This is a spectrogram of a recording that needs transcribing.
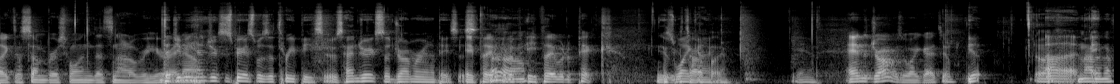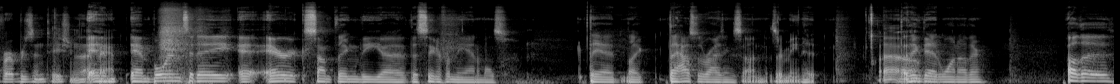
like the Sunburst one. That's not over here the right Jimi now. Hendrix Experience was a three piece. It was Hendrix, a drummer, and a bassist. He played. With Oh. a, he played with a pick. He was He's a a white guitar guy. player. Yeah, and the drummer was a white guy too. Yep. oh, Uh, not enough representation in that And, band. and born today, uh, Eric something, the uh, the singer from the Animals. They had like the House of the Rising Sun is their main hit. Oh. I think they had one other. Oh, the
